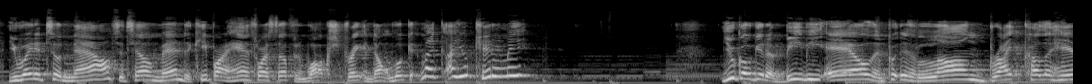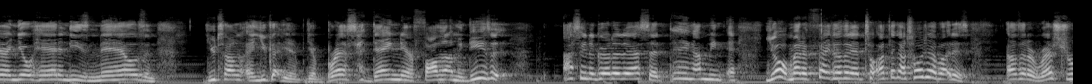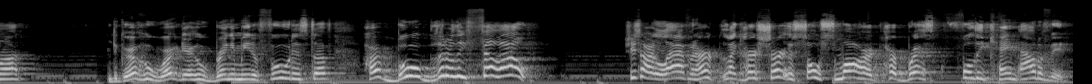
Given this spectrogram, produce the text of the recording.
You waited till now to tell men to keep our hands to ourselves and walk straight and don't look at like, are you kidding me? You go get a BBL and put this long, bright color hair in your head and these nails and You talking and you got your, your breasts dang near falling. I mean, these are. I seen a girl today. I said, "Dang!" I mean, eh. yo. Matter of fact, the other day, I, I think I told you about this. I was at a restaurant. The girl who worked there, who bringing me the food and stuff, her boob literally fell out. She started laughing. Her like her shirt is so small, her, her breast fully came out of it,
